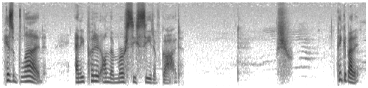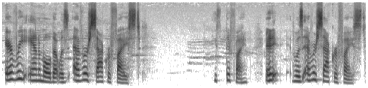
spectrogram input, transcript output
his blood and he put it on the mercy seat of God. Whew. Think about it. Every animal that was ever sacrificed, they're fine. It was ever sacrificed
